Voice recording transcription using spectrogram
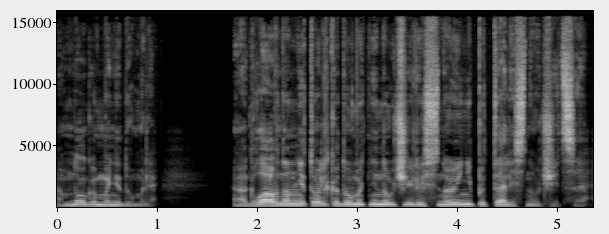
о многом мы не думали. О главном не только думать не научились, но и не пытались научиться.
